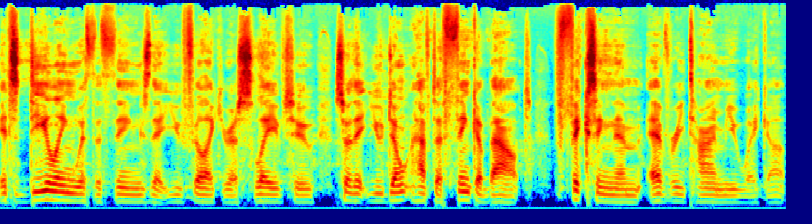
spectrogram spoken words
It's dealing with the things that you feel like you're a slave to so that you don't have to think about fixing them every time you wake up.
